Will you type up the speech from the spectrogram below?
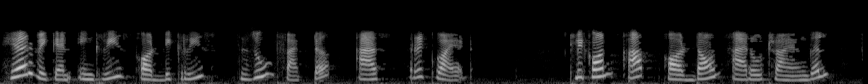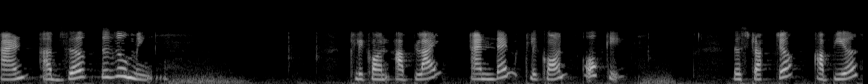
Here we can increase or decrease the zoom factor as required. Click on up or down arrow triangle and observe the zooming. Click on apply and then click on OK. The structure appears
